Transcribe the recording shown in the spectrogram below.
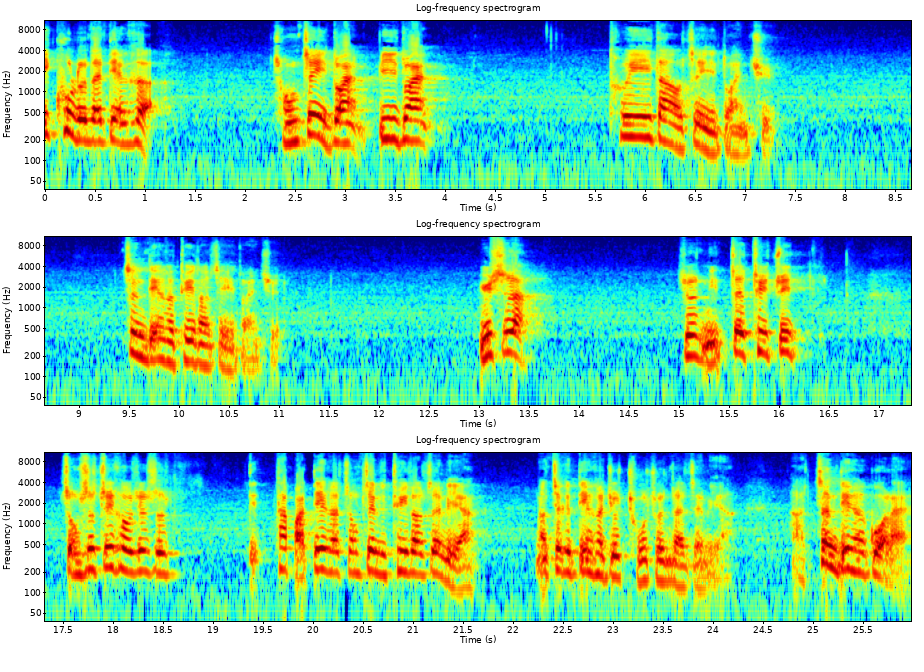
一库仑的电荷从这一端 B 端推到这一端去，正电荷推到这一端去。于是啊，就是你这推最总是最后就是他，把电荷从这里推到这里啊，那这个电荷就储存在这里啊，啊，正电荷过来，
